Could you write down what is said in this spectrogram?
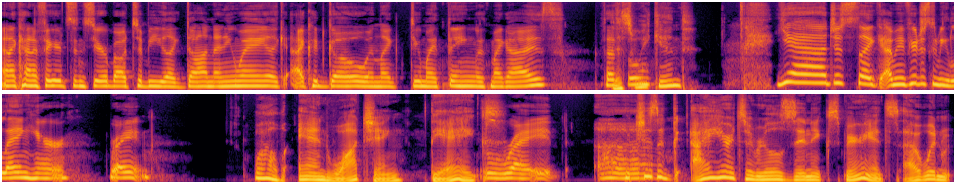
And I kind of figured since you're about to be like done anyway, like I could go and like do my thing with my guys. That's This cool. weekend? Yeah, just like I mean, if you're just gonna be laying here, right? Well, and watching the eggs, Right. Uh, which is a, I hear it's a real Zen experience. I wouldn't,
